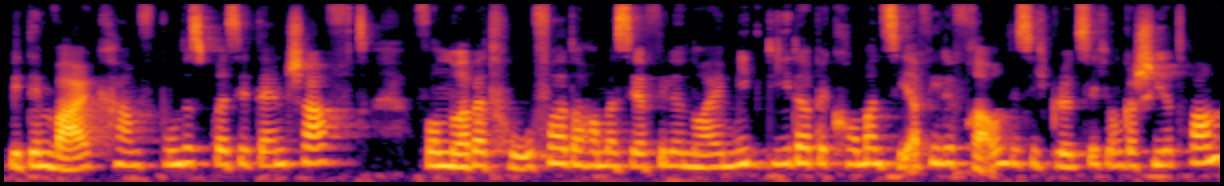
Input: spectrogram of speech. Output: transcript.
mit dem Wahlkampf Bundespräsidentschaft von Norbert Hofer. Da haben wir sehr viele neue Mitglieder bekommen, sehr viele Frauen, die sich plötzlich engagiert haben.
